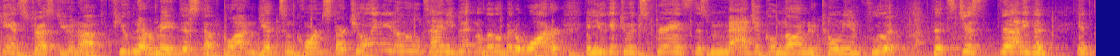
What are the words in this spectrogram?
Can't stress to you enough. If you've never made this stuff, go out and get some cornstarch. You only need a little tiny bit and a little bit of water, and you get to experience this magical non-Newtonian fluid that's just not even, it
